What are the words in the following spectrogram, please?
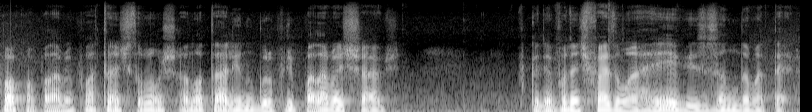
Foco é uma palavra importante, então vamos anotar ali no grupo de palavras-chave. Porque depois a gente faz uma revisão da matéria.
